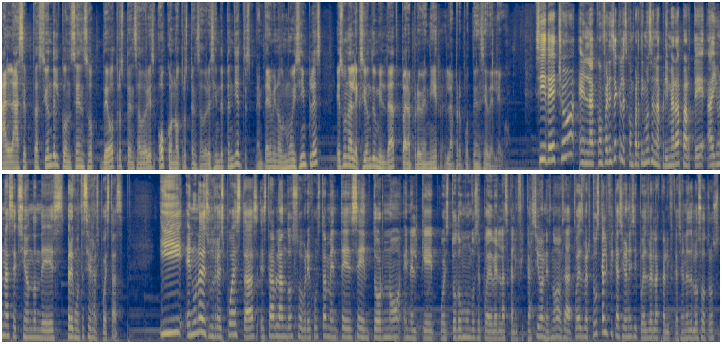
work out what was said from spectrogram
a la aceptación del consenso de otros pensadores o con otros pensadores independientes. En términos muy simples, es una lección de humildad para prevenir la prepotencia del ego. Sí, de hecho, en la conferencia que les compartimos en la primera parte hay una sección donde es preguntas y respuestas. Y en una de sus respuestas está hablando sobre justamente ese entorno en el que pues todo mundo se puede ver las calificaciones, ¿no? O sea, puedes ver tus calificaciones y puedes ver las calificaciones de los otros.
